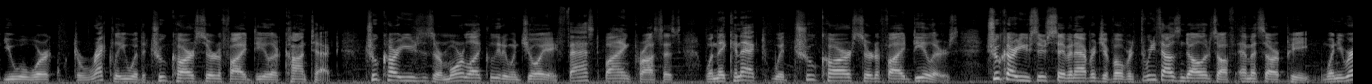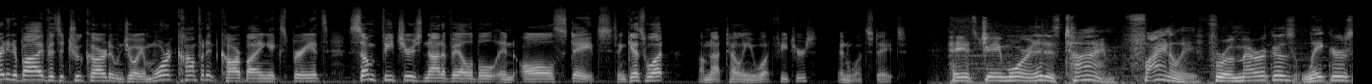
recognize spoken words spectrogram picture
You will work directly with a TrueCar certified dealer contact. TrueCar users are more likely to enjoy a fast buying process when they connect with TrueCar certified dealers. TrueCar users save an average of over $3,000 off MSRP. When you're ready to buy, visit TrueCar to enjoy a more confident car buying experience. Some features not available in all states. And guess what? I'm not telling you what features and what states. Hey, it's Jay Mohr, and it is time, finally, for America's Lakers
